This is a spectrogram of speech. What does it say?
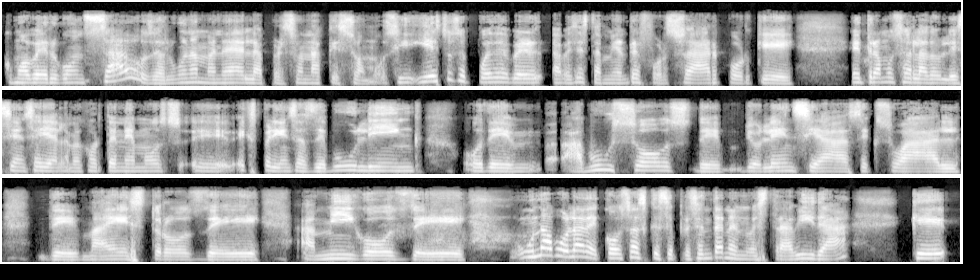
como avergonzados de alguna manera de la persona que somos. Y, esto se puede ver a veces también reforzar porque entramos a la adolescencia y a lo mejor tenemos eh, experiencias de bullying o de abusos, de violencia sexual, de maestros, de amigos, de una bola de cosas que se presentan en nuestra vida que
